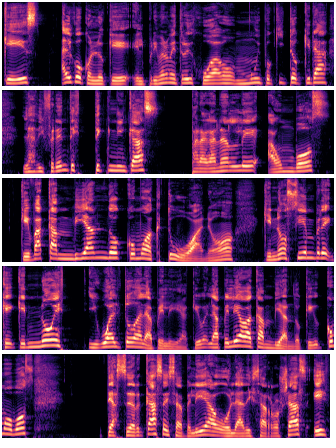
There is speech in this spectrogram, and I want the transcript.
que es algo con lo que el primer Metroid jugaba muy poquito, que era las diferentes técnicas para ganarle a un boss que va cambiando cómo actúa, ¿no? Que no siempre, que, que no es igual toda la pelea, que la pelea va cambiando, que como vos te acercás a esa pelea o la desarrollás es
